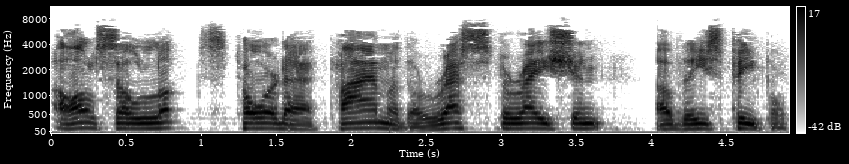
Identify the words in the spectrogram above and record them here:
also looks toward a time of the restoration of these people.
